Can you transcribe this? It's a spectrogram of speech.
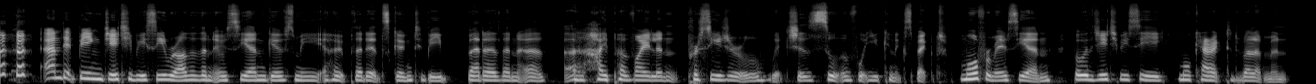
and it being JTBC rather than OCN gives me hope that it's going to be better than a, a hyper violent procedural, which is sort of what you can expect more from OCN. But with JTBC, more character development.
